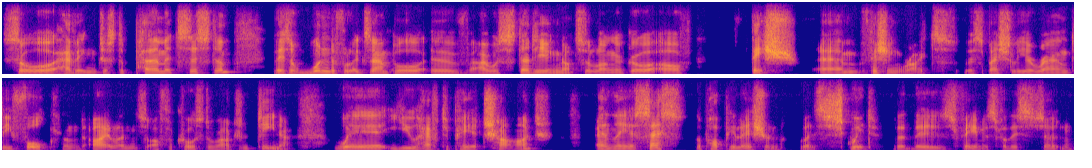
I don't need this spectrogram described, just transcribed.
So having just a permit system, there's a wonderful example of I was studying not so long ago of fish um, fishing rights, especially around the Falkland Islands off the coast of Argentina, where you have to pay a charge and they assess the population with squid that is famous for this certain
